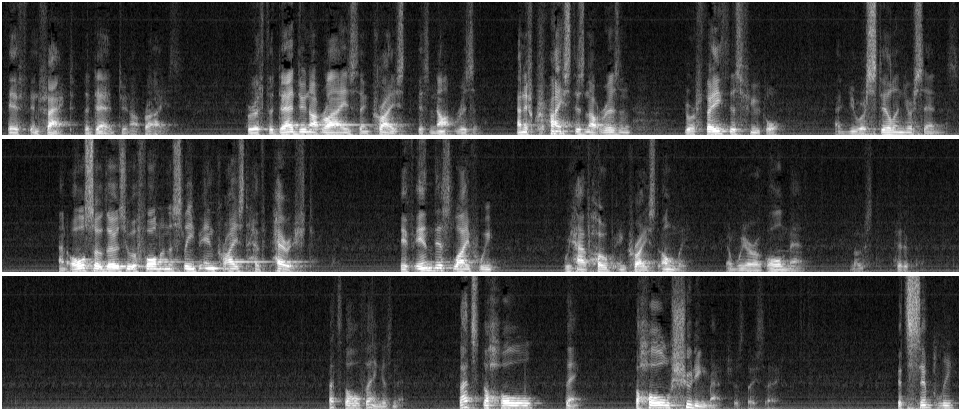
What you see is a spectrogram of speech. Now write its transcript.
if in fact the dead do not rise. For if the dead do not rise, then Christ is not risen. And if Christ is not risen, your faith is futile, and you are still in your sins. And also those who have fallen asleep in Christ have perished. If in this life we, we have hope in Christ only, then we are of all men most pitiful. That's the whole thing, isn't it? That's the whole thing, the whole shooting match, as they say. It's simply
